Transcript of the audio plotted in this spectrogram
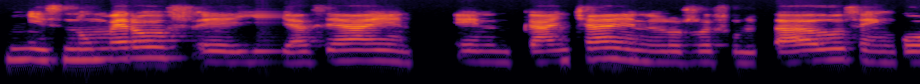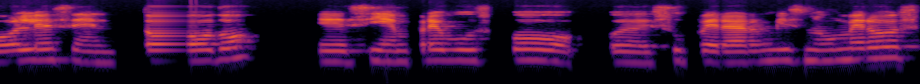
mis números, eh, ya sea en, en, cancha, en los resultados, en goles, en todo. Eh, siempre busco superar mis números.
